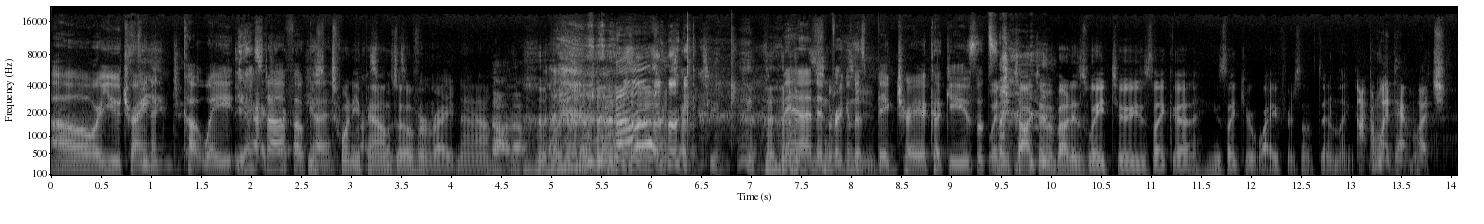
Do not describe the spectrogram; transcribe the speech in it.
oh, are you trying Fiend. to cut weight Yeah, and stuff? can't- I He's 20 pounds over right now. no, no, seventeen. Man, and bringing this big tray of cookies. That's When you talk to him about his weight too, he's like uh he's like your wife or something. Like, I don't want that much.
